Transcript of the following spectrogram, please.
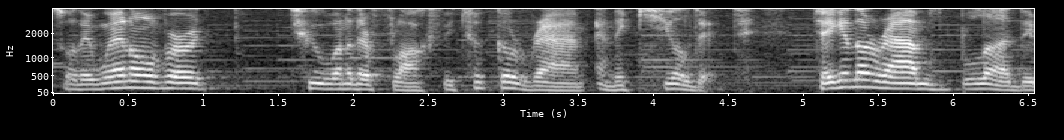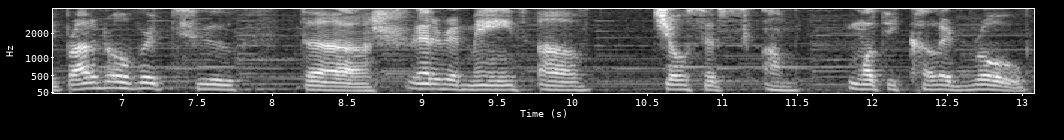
So they went over to one of their flocks. They took a ram and they killed it. Taking the ram's blood, they brought it over to the shredded remains of Joseph's um, multicolored robe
